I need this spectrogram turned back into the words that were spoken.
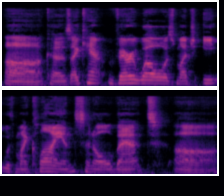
Because uh, I can't very well as much eat with my clients and all that uh,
